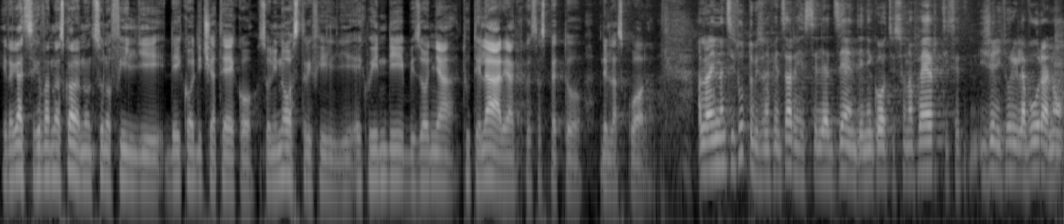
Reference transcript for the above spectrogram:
i ragazzi che vanno a scuola non sono figli dei codici Ateco, sono i nostri figli e quindi bisogna tutelare anche questo aspetto della scuola. Allora, innanzitutto bisogna pensare che se le aziende, i negozi sono aperti, se i genitori lavorano,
